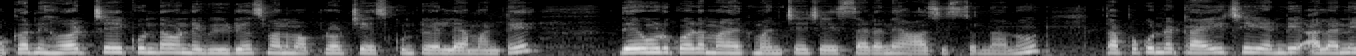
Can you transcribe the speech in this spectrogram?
ఒకరిని హర్ట్ చేయకుండా ఉండే వీడియోస్ మనం అప్లోడ్ చేసుకుంటూ వెళ్ళామంటే దేవుడు కూడా మనకి మంచిగా చేస్తాడని ఆశిస్తున్నాను. తప్పకుండా ట్రై చేయండి. అలానే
